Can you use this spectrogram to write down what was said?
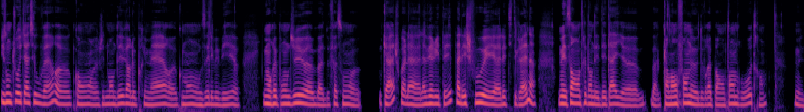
Ils ont toujours été assez ouverts euh, quand j'ai demandé vers le primaire euh, comment on faisait les bébés. euh, ils m'ont répondu bah, de façon cash, quoi, la, la vérité, pas les cheveux et euh, les petites graines, mais sans rentrer dans des détails euh, bah, qu'un enfant ne devrait pas entendre ou autre. hein. Mais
